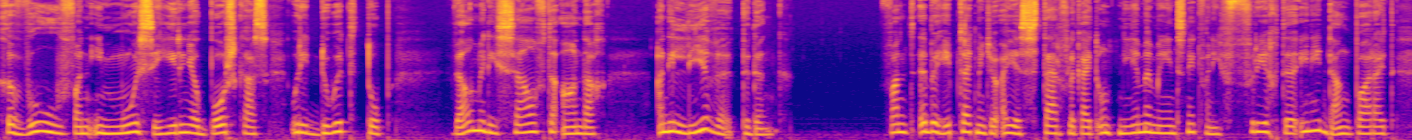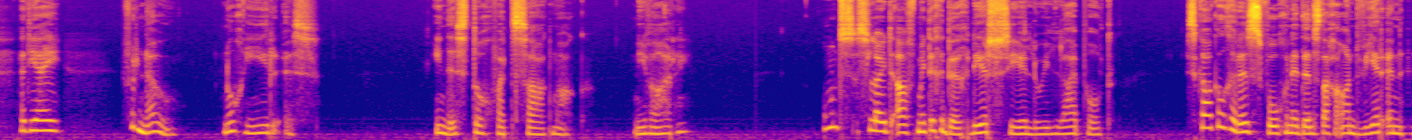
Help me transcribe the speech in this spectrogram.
gewoel van emosie hier in jou borskas oor die dood top, wel met dieselfde aandag aan die lewe te dink. Want 'n beheptheid met jou eie sterflikheid ontneem 'n mens net van die vreugde en die dankbaarheid dat jy vir nou nog hier is. En dis tog wat saak maak, nie waar nie? Ons sluit af met 'n gedig deur C. Louis Leipold. Skakel gerus volgende Dinsdag aand weer in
